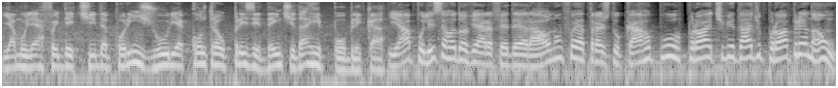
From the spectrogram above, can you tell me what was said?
e a mulher foi detida por injúria contra o presidente da República. E a Polícia Rodoviária Federal não foi atrás do carro por proatividade própria, não.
